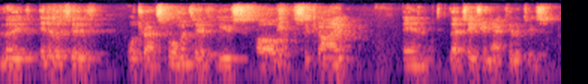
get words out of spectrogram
made innovative or transformative use of Sakai in their teaching activities.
